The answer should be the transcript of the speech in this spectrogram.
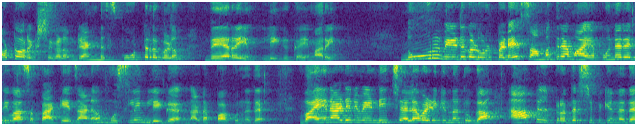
ഓട്ടോറിക്ഷകളും രണ്ട് സ്കൂട്ടറുകളും വേറെയും ലീഗ് കൈമാറി. നൂറ് വീടുകൾ ഉൾപ്പെടെ സമഗ്രമായ പുനരധിവാസ പാക്കേജാണ് മുസ്ലിം ലീഗ് നടപ്പാക്കുന്നത്. വയനാടിന് വേണ്ടി ചെലവഴിക്കുന്ന തുക ആപ്പിൽ പ്രദർശിപ്പിക്കുന്നത്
